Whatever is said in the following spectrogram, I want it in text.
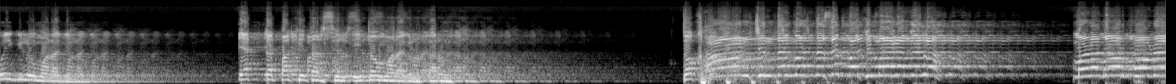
ওইগুলো মারা গেল। একটা পাখি তার ছিল, এটাও মারা গেল, কারণ তখন চিন্তা করতেছে পাখি মারা গেল। মারা যাওয়ার পরে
